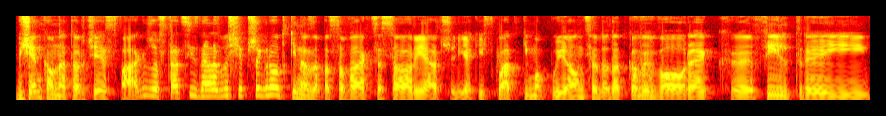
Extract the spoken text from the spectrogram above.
Wisienką na torcie jest fakt, że w stacji znalazły się przegródki na zapasowe akcesoria, czyli jakieś wkładki mopujące, dodatkowy worek, e, filtry i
